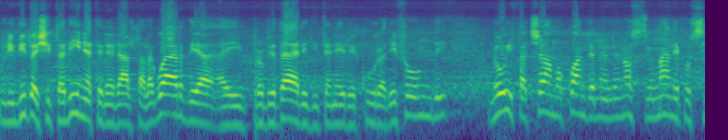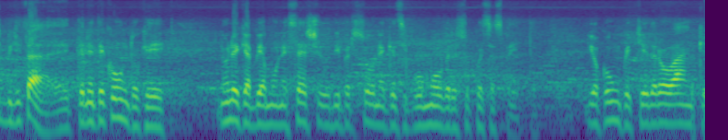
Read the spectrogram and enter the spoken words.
Un invito ai cittadini a tenere alta la guardia, ai proprietari di tenere cura dei fondi. Noi facciamo quanto è nelle nostre umane possibilità e tenete conto che non è che abbiamo un esercito di persone che si può muovere su questo aspetto. Io comunque chiederò anche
